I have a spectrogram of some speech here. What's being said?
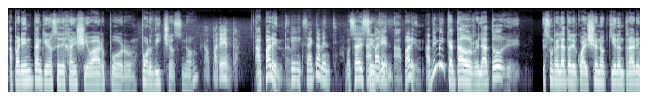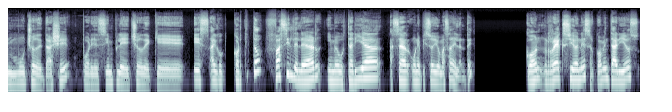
aparentan que no se dejan llevar por, por dichos, ¿no? Aparenta. Aparentan. Exactamente. Vamos a decir que aparentan. A mí me ha encantado el relato. Eh, es un relato en el cual yo no quiero entrar en mucho detalle por el simple hecho de que es algo cortito, fácil de leer y me gustaría hacer un episodio más adelante con reacciones o comentarios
